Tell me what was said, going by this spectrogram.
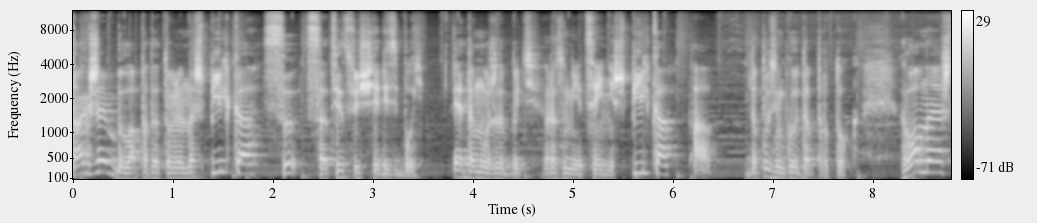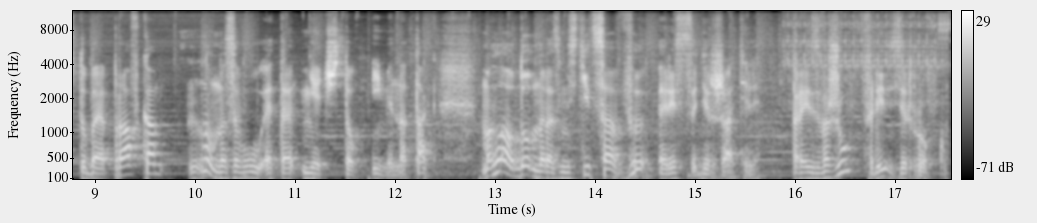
Также была подготовлена шпилька с соответствующей резьбой. Это может быть, разумеется, и не шпилька, а допустим, какой-то пруток. Главное, чтобы оправка, ну, назову это нечто именно так, могла удобно разместиться в резцедержателе. Произвожу фрезеровку.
